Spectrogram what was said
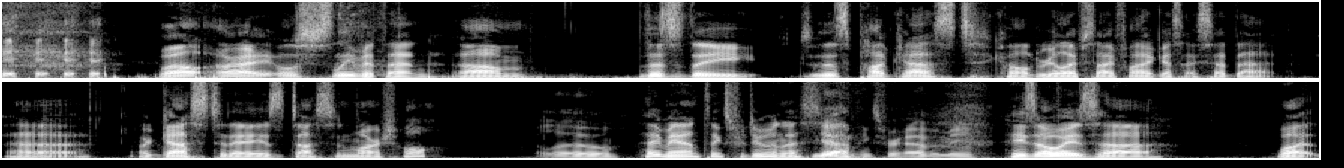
Well, all right. We'll just leave it then. Um, this is the this podcast called Real Life Sci-Fi. I guess I said that. Uh, our guest today is Dustin Marshall. Hello. Hey man, thanks for doing this. Yeah. Thanks for having me. He's always uh, what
